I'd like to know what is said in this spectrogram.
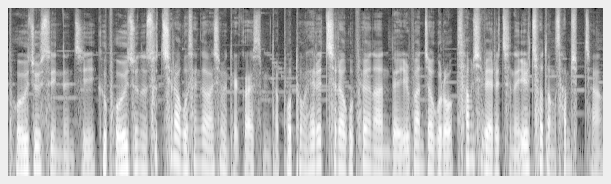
보여줄 수 있는지 그 보여주는 수치라고 생각하시면 될 것 같습니다. 보통 헤르츠라고 표현하는데 일반적으로 30Hz는 1초당 30장,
